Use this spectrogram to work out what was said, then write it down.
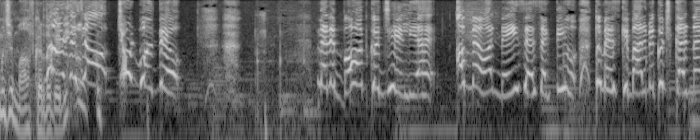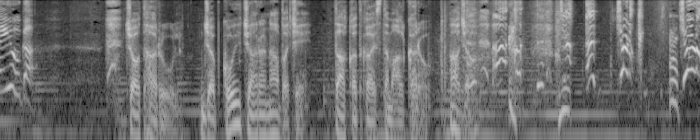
मुझे माफ़ कर दो बेबी झूठ बोलते हो। मैंने बहुत कुछ झेल लिया है। अब मैं और नहीं सह सकती हूँ। तुम्हें इसके बारे में कुछ करना ही होगा। चौथा रूल जब कोई चारा ना बचे ताकत का इस्तेमाल करो। आ जाओ। छोड़ो छोड़ो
